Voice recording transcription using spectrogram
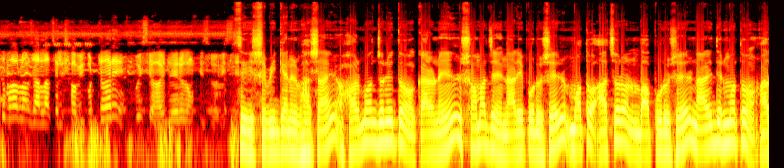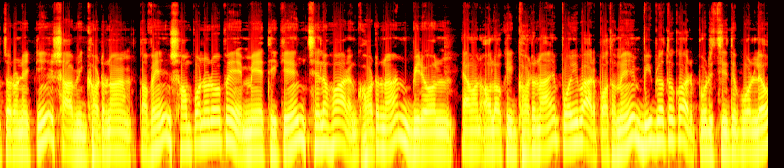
তো ভাবলাম যে আল্লাহ ছেলে সবই করতে পারে হয়েছে হয়তো এরকম কিছু চিকিৎসা বিজ্ঞানের ভাষায় হরমোনজনিত কারণে সমাজে নারী পুরুষের মতো আচরণ বা পুরুষের নারীদের মতো আচরণ একটি স্বাভাবিক ঘটনা। তবে সম্পূর্ণরূপে মেয়ে থেকে ছেলে হওয়ার ঘটনা বিরল। এমন অলৌকিক ঘটনায় পরিবার প্রথমে বিব্রতকর পরিস্থিতিতে পড়লেও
